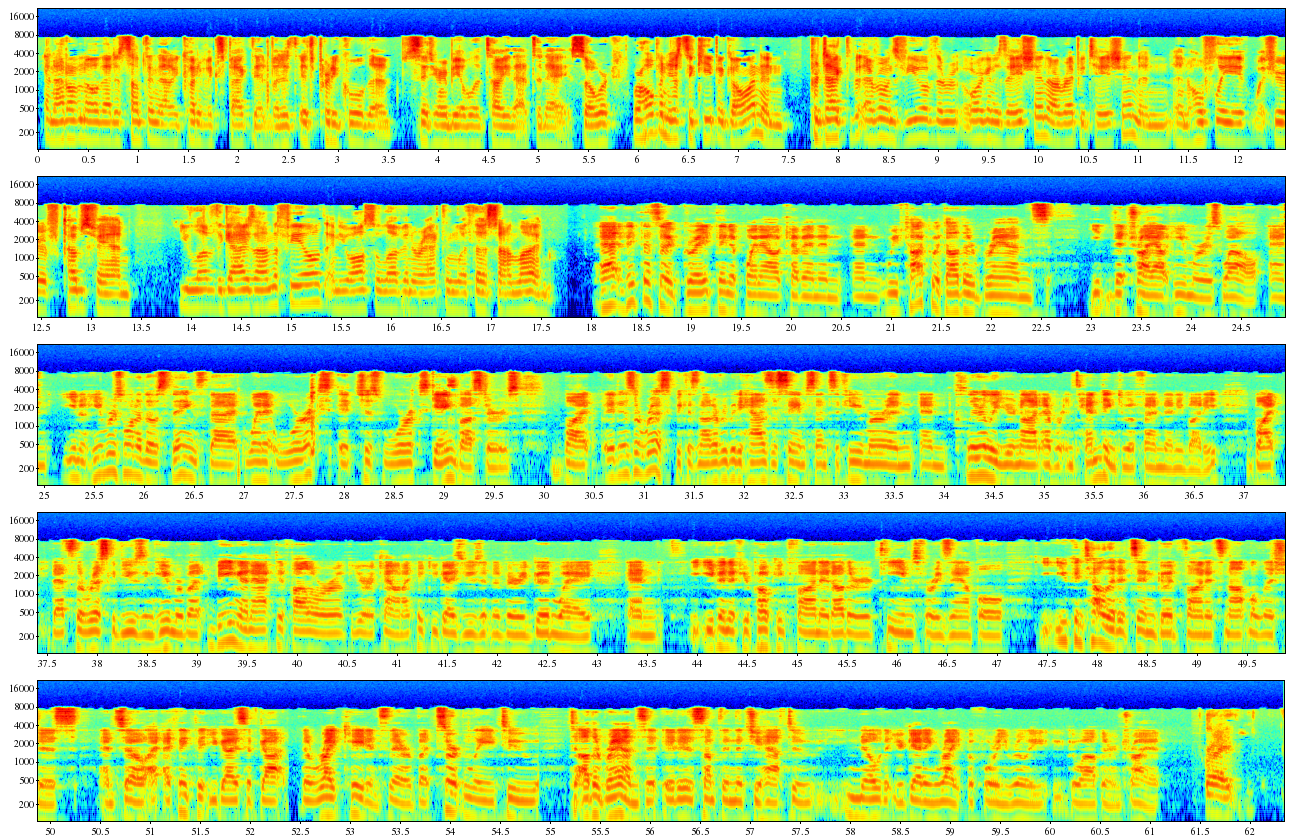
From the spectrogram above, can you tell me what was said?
and I don't know that it's something that I could have expected, but it's, it's pretty cool to sit here and be able to tell you that today. So we're we're hoping just to keep it going and protect everyone's view of the organization, our reputation, and and hopefully, if you're a Cubs fan, you love the guys on the field and you also love interacting with us online. I think that's a great thing to point out, Kevin, and and we've talked with other brands that try out humor as well. And you know, humor is one of those things that when it works, it just works gangbusters. But it is a risk because not everybody has the same sense of humor, and and clearly you're not ever intending to offend anybody. But that's the risk of using humor. But being an active follower of your account, I think you guys use it in a very good way. And even if you're poking fun at other teams, for example, you can tell that it's in good fun. It's not malicious. And so I, I think that you guys have got the right cadence there. But certainly to to other brands, it, it is something that you have to know that you're getting right before you really go out there and try it. Right.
